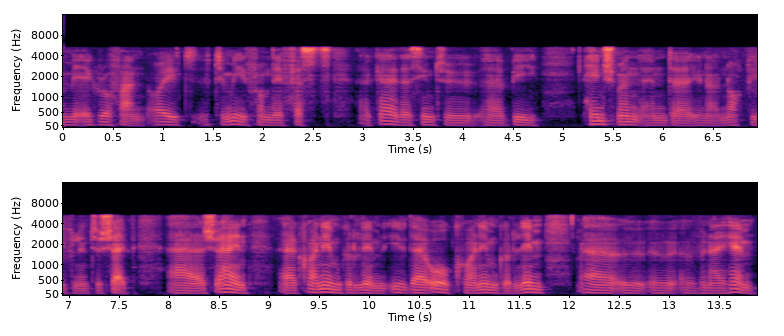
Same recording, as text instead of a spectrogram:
mi egrofan, oi to me from their fists. Okay, they seem to be henchmen and uh, you know knock people into shape. Uh, Shahain uh, Kohanim Gudlim, they're all Kohanim Gudlim V'neihem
